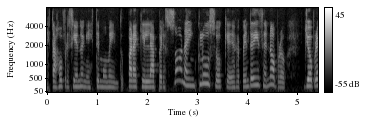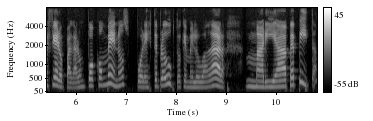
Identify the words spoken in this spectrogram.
estás ofreciendo en este momento, para que la persona incluso que de repente dice, no, pero yo prefiero pagar un poco menos por este producto que me lo va a dar María Pepita,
